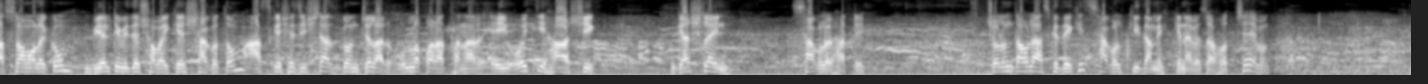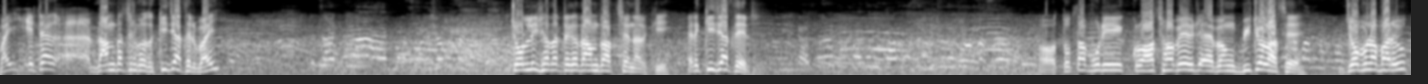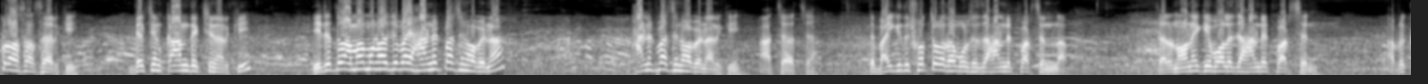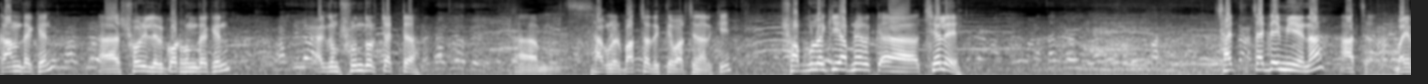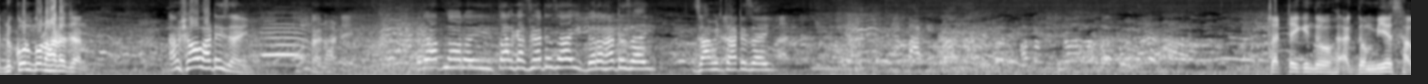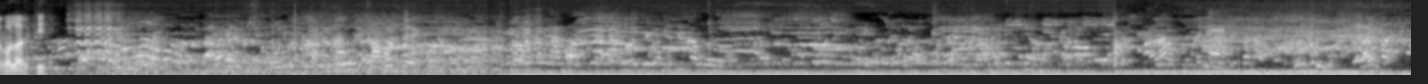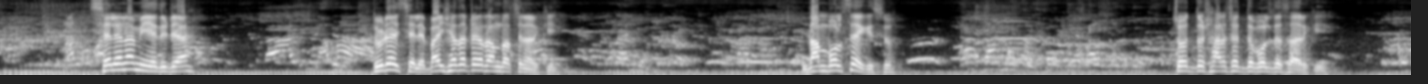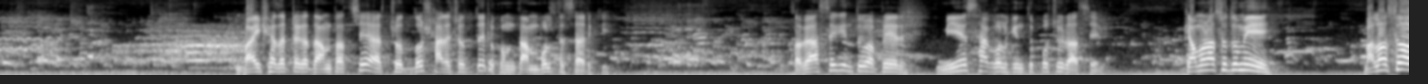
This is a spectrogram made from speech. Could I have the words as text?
আসসালামু আলাইকুম। বিএল টিভিতে সবাইকে স্বাগতম। আজকে এসেছি সিরাজগঞ্জ জেলার উল্লাপাড়া থানার এই ঐতিহাসিক গ্যাস লাইন ছাগলের হাটে। চলুন তাহলে আজকে দেখি ছাগল কি দামে কেনা বেচা হচ্ছে এবং ভাই, এটা দাম যাচ্ছে কত? কী জাতের ভাই? চল্লিশ হাজার টাকা দাম যাচ্ছেন আর কি। এটা কি জাতের? ও, তোতাপুরি ক্রস হবে এবং বিটল আছে। যমুনাপাড়িও ক্রস আছে আর কি। দেখছেন, কান দেখছেন আর কি? এটা তো আমার মনে হয় যে ভাই হান্ড্রেড পার্সেন্ট হবে না? হান্ড্রেড পার্সেন্ট হবে না আর কি? আচ্ছা আচ্ছা। তো ভাই কিন্তু সত্য কথা বলছে যে হান্ড্রেড পার্সেন্ট না। কারণ অনেকে বলে যে হান্ড্রেড পার্সেন্ট আপনি কান দেখেন শরীরের গঠন দেখেন, একদম সুন্দর চারটা ছাগলের বাচ্চা দেখতে পাচ্ছেন আর কি। সবগুলো কি আপনার ছেলে? চার- চারটাই মেয়ে না? আচ্ছা। ভাই, আপনি কোন কোন হাটে যান? আমি সব হাটে যাই। হাটে এটা আপনার ওই তালগাছি হাটে যাই বেড়ার হাটে যাই জামিরতে হাটে যাই। চারটাই কিন্তু একদম মেয়ে ছাগল আর কি। ছেলে না মেয়ে দুইটা? দুইটাই ছেলে, বাইশ হাজার টাকা দাম যাচ্ছেন আর কি। দাম বলছে কিছু? চোদ্দ, সাড়ে চোদ্দ বলতেছে আর কি। বাইশ হাজার টাকা দাম চাচ্ছে আর চোদ্দ, সাড়ে চোদ্দ এরকম দাম বলতেছে আর কি। তবে আছে কিন্তু আপনার মেয়ে, ছাগল কিন্তু প্রচুর আছে। কেমন আছো তুমি? ভালো আছো?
